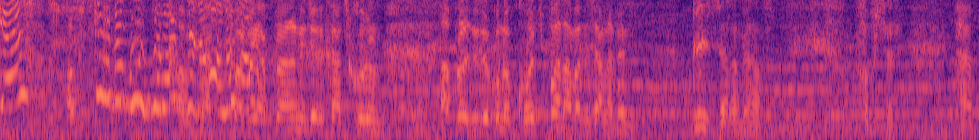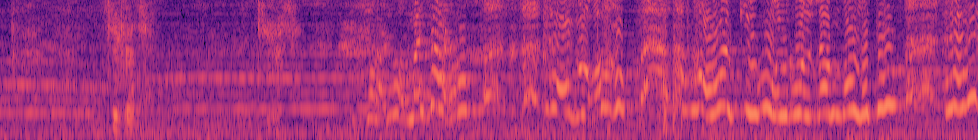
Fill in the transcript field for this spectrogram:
কেন? তো? সরি আপনারা নিজের কাজ করুন। আপনারা যদি কোনো খোঁজ পান আমাকে জানাবেন। প্লিজ জানাবেন অফিসার হ্যাঁ ঠিক আছে। ঠিক আছে। ছাড়ো আমায় ছাড়ো। হ্যাঁ গো আমার কি ভুল করলাম বলো তো? হ্যাঁ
